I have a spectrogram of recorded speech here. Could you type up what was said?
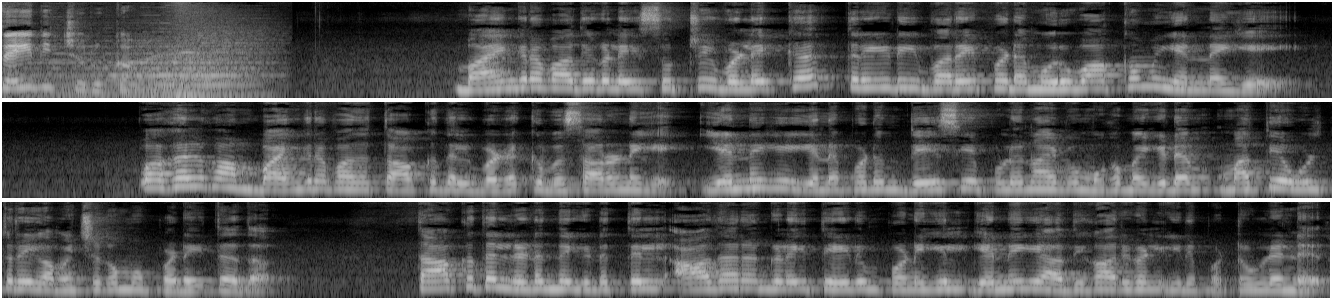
செய்திச் சுருக்கம். பயங்கரவாதிகளை சுற்றி விளைக்க த்ரீ டி வரைபடம் உருவாக்கும் என்ஐஏ பகல்காம் பயங்கரவாத தாக்குதல் வழக்கு விசாரணையை என்ஐஏ எனப்படும் தேசிய புலனாய்வு முகமையிடம் மத்திய உள்துறை அமைச்சகம் ஒப்படைத்தது. தாக்குதல் நடந்த இடத்தில் ஆதாரங்களை தேடும் பணியில் என்ஐஏ அதிகாரிகள் ஈடுபட்டுள்ளனர்.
